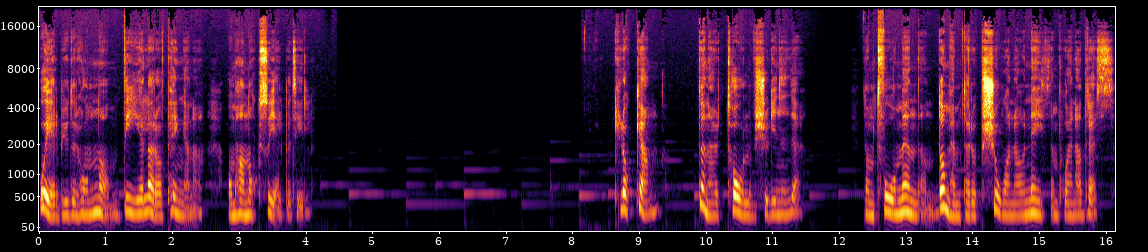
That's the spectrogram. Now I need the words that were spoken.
och erbjuder honom delar av pengarna om han också hjälper till. Klockan, den är 12.29. De två männen, de hämtar upp Shona och Nathan på en adress.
